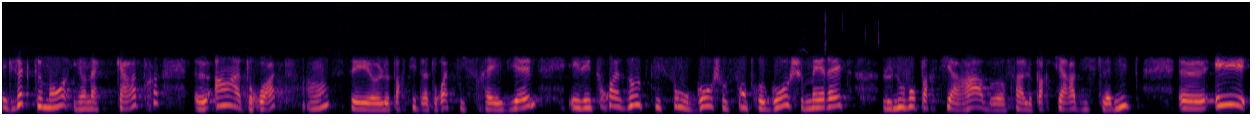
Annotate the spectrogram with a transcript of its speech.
Exactement, il y en a quatre. Euh, un à droite, hein, c'est euh, le parti de la droite israélienne, et les trois autres qui sont gauche ou centre-gauche, Meret, le nouveau parti arabe, enfin le parti arabe islamique, euh, et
